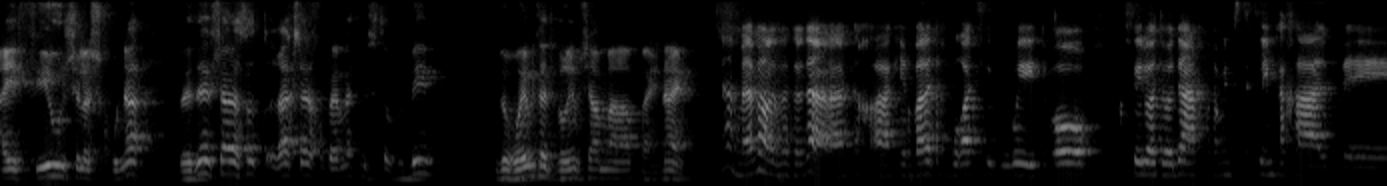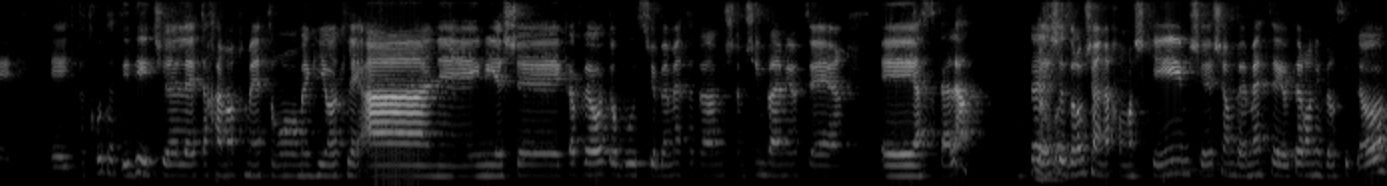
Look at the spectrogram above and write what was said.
האפיון של השכונה, ואת זה אפשר לעשות רק כשאנחנו באמת מסתובבים ורואים את הדברים שם בעיניים. כן, מעבר לזה, אתה יודע, הקרבה לתחבורה ציבורית, או אפילו, אתה יודע, אנחנו תמיד מסתכלים ככה על אה, התפתחות עתידית של אה, תחנות מטרו מגיעות לאן, אה, אם יש קווי אוטובוס שבאמת אתה משתמשים בהם יותר, השכלה. אוקיי? נכון. יש אזורים שאנחנו משקיעים, שיש שם באמת יותר אוניברסיטאות,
